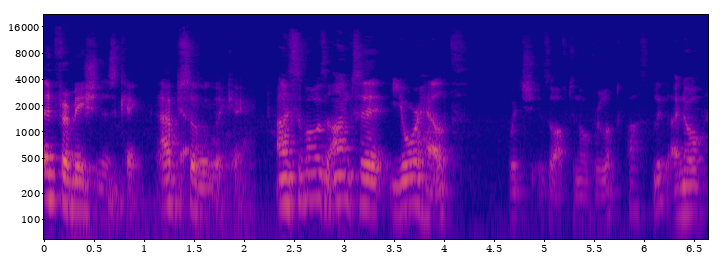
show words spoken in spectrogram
Information is king. Absolutely king. And I suppose onto your health, which is often overlooked possibly. I know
